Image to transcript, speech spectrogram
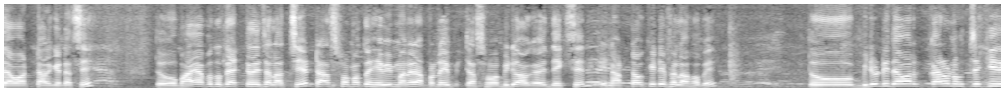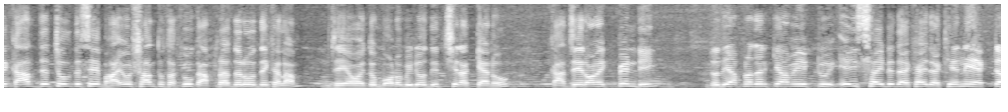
দেওয়ার টার্গেট আছে। তো ভাই আপাতত একটা দিয়ে চালাচ্ছে। ট্রান্সফর্মার তো হেভি মানের, আপনারা এই ট্রান্সফর্মার ভিডিও আগে দেখছেন, এই নাটটাও কেটে ফেলা হবে। তো ভিডিওটি দেওয়ার কারণ হচ্ছে কি, কাজ যে চলতেছে, ভাইও শান্ত থাকুক, আপনাদেরও দেখালাম যে হয়তো বড় ভিডিও দিচ্ছি না কেন, কাজের অনেক পেন্ডিং যদি আপনাদেরকে আমি একটু এই সাইডে দেখাই, দেখেন একটা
